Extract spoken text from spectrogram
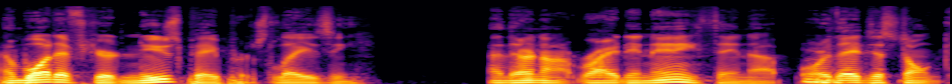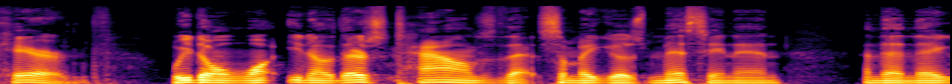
and what if your newspaper's lazy, and they're not writing anything up, or they just don't care. We don't want, you know, there's towns that somebody goes missing in, and then they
